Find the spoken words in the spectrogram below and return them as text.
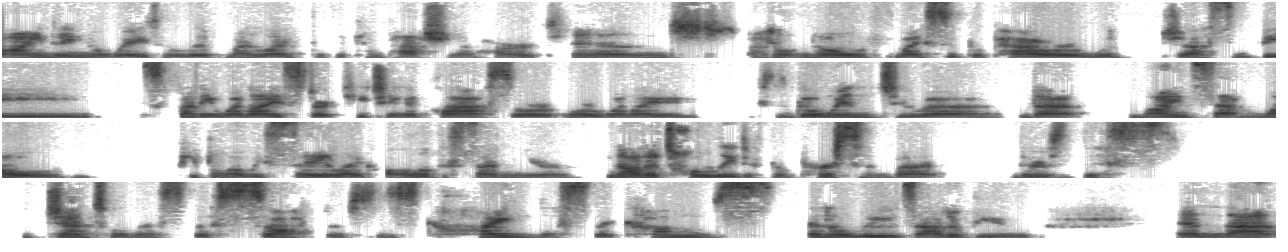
finding a way to live my life with a compassionate heart. And I don't know if my superpower would just be it's funny when I start teaching a class or or when I go into a that mindset mode, people always say like all of a sudden you're not a totally different person, but there's this gentleness, this softness, this kindness that comes and eludes out of you. And that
